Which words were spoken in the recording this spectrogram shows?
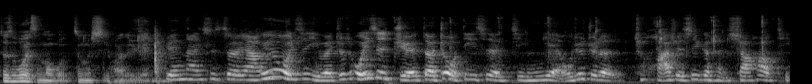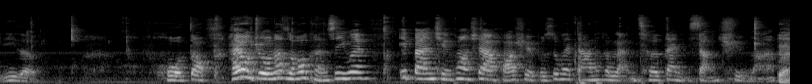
这是为什么我这么喜欢的原因。原来是这样，因为我一直以为，就是我一直觉得，就我第一次的经验，我就觉得，就滑雪是一个很消耗体力的。活动，还有我觉得我那时候可能是因为一般情况下滑雪不是会搭那个缆车带你上去嘛？对。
